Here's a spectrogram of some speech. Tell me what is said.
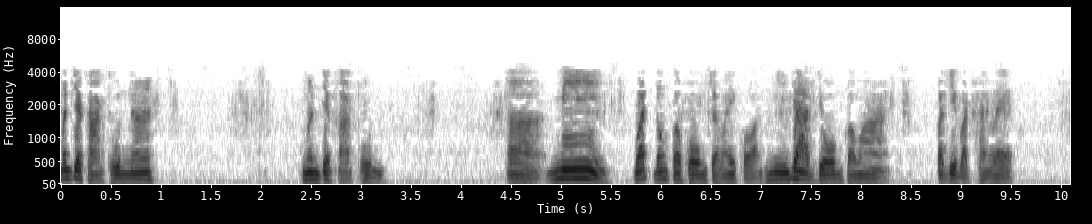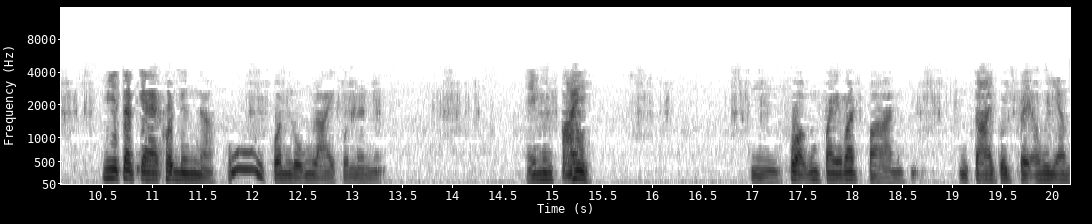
มันจะขาดทุนนะ มันจะขาดทุน อ่า มีวัดน้องประพงสมัยก่อน มีญาติโยมเข้ามา ปฏิบัติครั้งแรก มีตะแก่คนหนึ่งนะ่ะโอ้ยคนหลงหลายคนนั่นเนี่ยให้มึงไป อืม พวกมึงไปวัดป่านมึงตายกูไปเอาเยี่ยม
